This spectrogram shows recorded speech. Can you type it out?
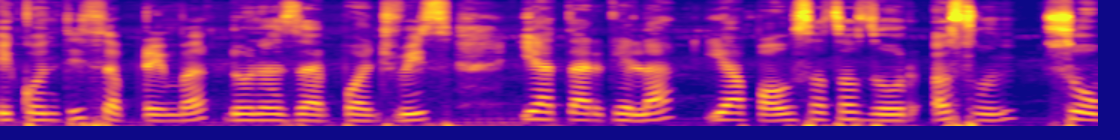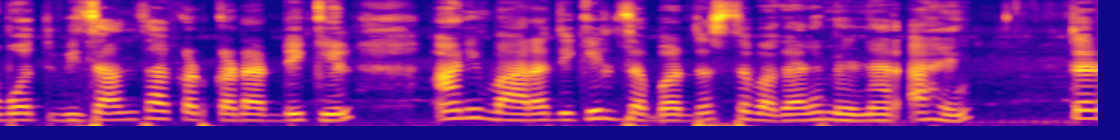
एकोणतीस सप्टेंबर दोन हजार पंचवीस या तारखेला या पावसाचा जोर असून सोबत विजांचा कडकडाट देखील आणि वारा देखील जबरदस्त बघायला मिळणार आहे. तर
